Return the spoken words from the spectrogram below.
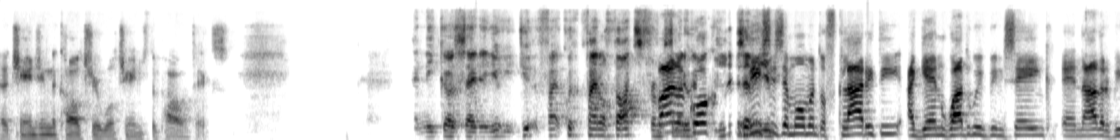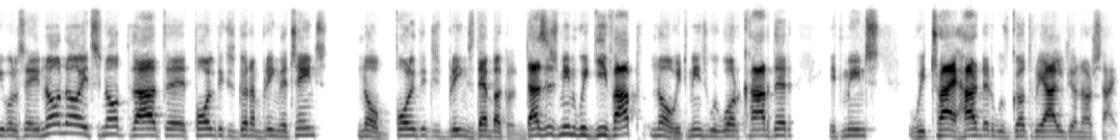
uh, changing the culture will change the politics. And Nico said, you, you, quick final thoughts from final quote. This is a moment of clarity. Again, what we've been saying, and other people say, no, no, it's not that uh, politics is going to bring the change. No, politics brings debacle. Does this mean we give up? No, it means we work harder. It means we try harder. We've got reality on our side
